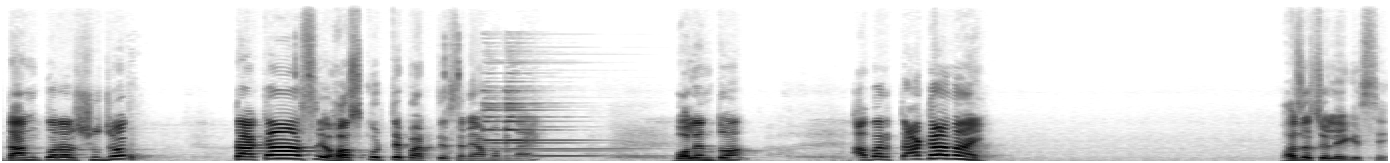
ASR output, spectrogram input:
দান করার সুযোগ। টাকা আছে, হজ করতে পারতেছেন, এমন নাই। বলেন তো। আবার টাকা নাই। হজে চলে গেছে।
